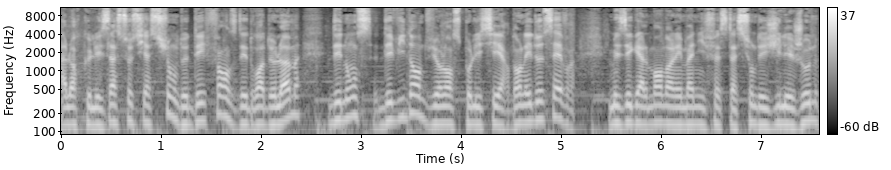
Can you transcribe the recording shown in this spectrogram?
alors que les associations de défense des droits de l'homme dénoncent d'évidentes violences policières dans les Deux-Sèvres, mais également dans les manifestations des Gilets jaunes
